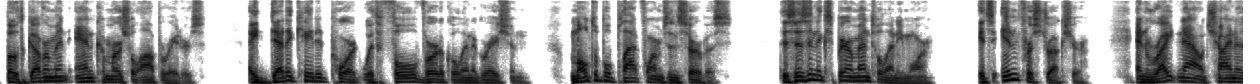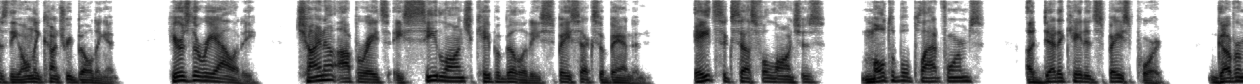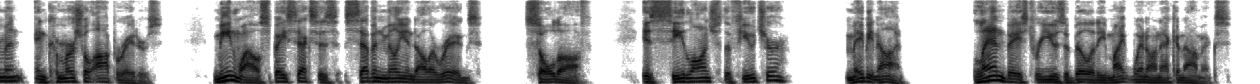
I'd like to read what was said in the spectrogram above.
both government and commercial operators, a dedicated port with full vertical integration, multiple platforms in service. This isn't experimental anymore. It's infrastructure. And right now, China is the only country building it. Here's the reality. China operates a sea launch capability SpaceX abandoned. Eight successful launches, multiple platforms, a dedicated spaceport, government and commercial operators. Meanwhile, SpaceX's $7 million rigs sold off. Is sea launch the future? Maybe not. Land-based reusability might win on economics.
